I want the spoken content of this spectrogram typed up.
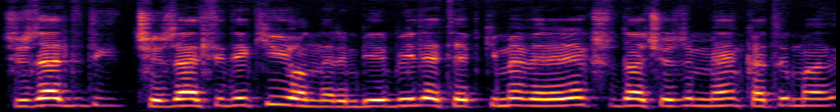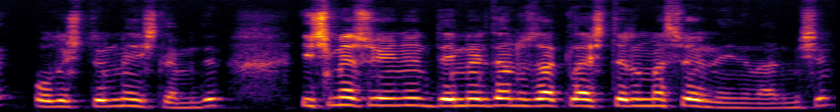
çözeltideki, çözeltideki iyonların birbiriyle tepkime vererek suda çözünmeyen katılma oluşturma işlemidir. İçme suyunun demirden uzaklaştırılması örneğini vermişim.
